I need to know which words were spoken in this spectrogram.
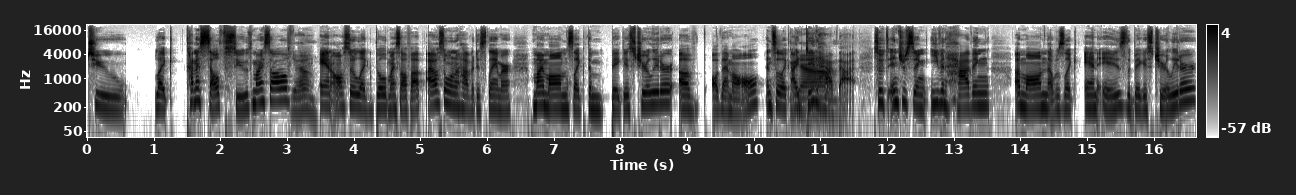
to like kind of self-soothe myself Yeah. and also like build myself up. I also want to have a disclaimer. My mom's like the biggest cheerleader of, of them all. And so like I did have that. So it's interesting even having a mom that was like and is the biggest cheerleader.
